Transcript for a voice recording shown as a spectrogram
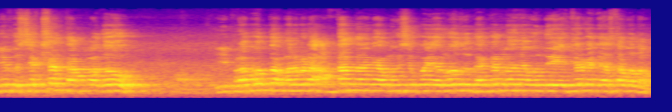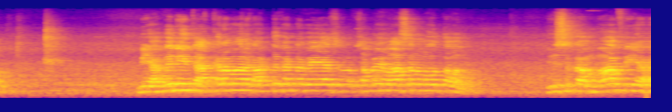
మీకు శిక్ష తప్పదు. ఈ ప్రభుత్వం మనుగడ అర్థంతరంగా ముగిసిపోయే రోజు దగ్గరలోనే ఉంది. హెచ్చరిక చేస్తా ఉన్నాం. మీ అవినీతి అక్రమాలకు అడ్డుకట్ట వేయాల్సిన సమయం ఆసనం అవుతా ఉంది. ఇసుక మాఫియా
